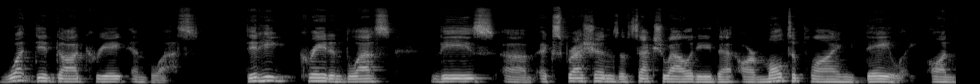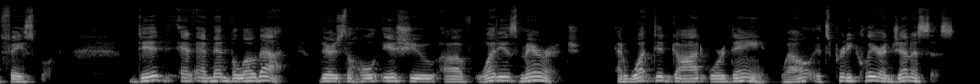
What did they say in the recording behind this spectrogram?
What did God create and bless? Did he create and bless these um, expressions of sexuality that are multiplying daily on Facebook? Did and, and then below that, there's the whole issue of what is marriage and what did God ordain? Well, it's pretty clear in Genesis.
